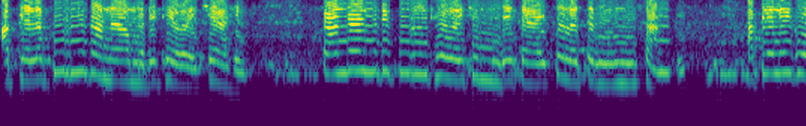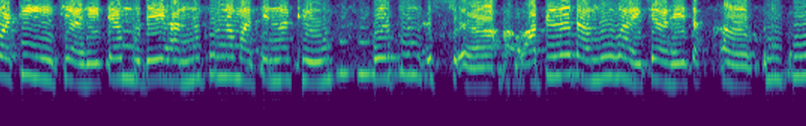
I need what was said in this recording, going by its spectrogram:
आपल्याला पूर्ण तांदळामध्ये ठेवायची आहे. तांदळामध्ये पूर्ण ठेवायची म्हणजे काय? चला तर मग मी सांगते. आपल्याला एक वाटी घ्यायची आहे त्यामध्ये अन्नपूर्णा मातेंना ठेवून वरतून आपल्याला तांदूळ व्हायचे आहेत कुंकू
